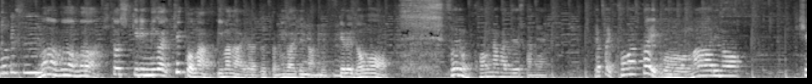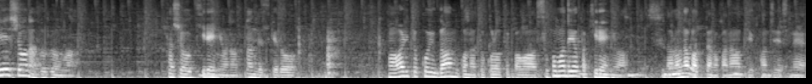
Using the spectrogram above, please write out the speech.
どうです、まあまあまあひとしきり磨いて結構まあ今の間ずっと磨いてたんですけれども、それでもこんな感じですかねやっぱり細かいこう周りの軽小な部分は多少綺麗にはなったんですけど、まあ、割とこういう頑固なところとかはそこまでやっぱ綺麗にはならなかったのかなっていう感じですね。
